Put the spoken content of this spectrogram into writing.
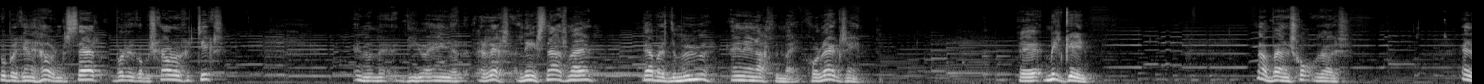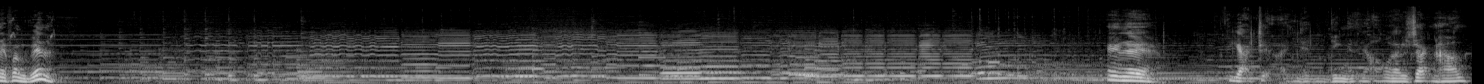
Loop ik in de straat, word ik op mijn schouder getikt. En die ene rechts, links naast mij, daar was de muur en één achter mij. Kon nergens in. Eh Midgame. Nou, bij een schoolhuis. En dan kwam ik binnen. En eh, ja, dingen, allerlei zakken halen.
